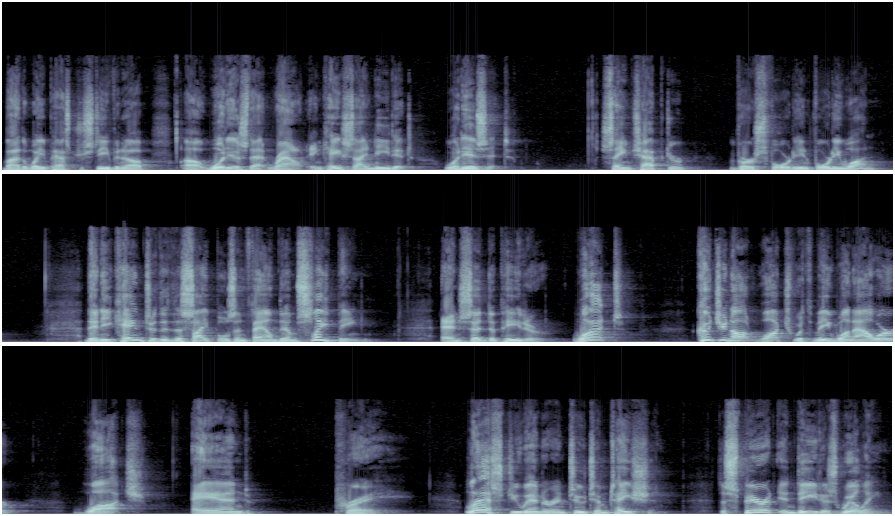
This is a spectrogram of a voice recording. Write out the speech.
By the way, Pastor Steven, uh, uh, what is that route in case I need it? What is it? Same chapter, verse 40 and 41. Then he came to the disciples and found them sleeping and said to Peter, What? Could you not watch with me one hour? Watch and pray, lest you enter into temptation. The spirit indeed is willing,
